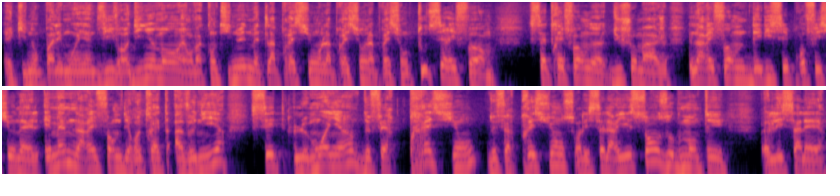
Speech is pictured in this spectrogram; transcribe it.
et qui n'ont pas les moyens de vivre dignement. Et on va continuer de mettre la pression, la pression, la pression. Toutes ces réformes, cette réforme du chômage, la réforme des lycées professionnels, et même la réforme des retraites à venir, c'est le moyen de faire pression, de faire pression sur les salariés sans augmenter les salaires,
